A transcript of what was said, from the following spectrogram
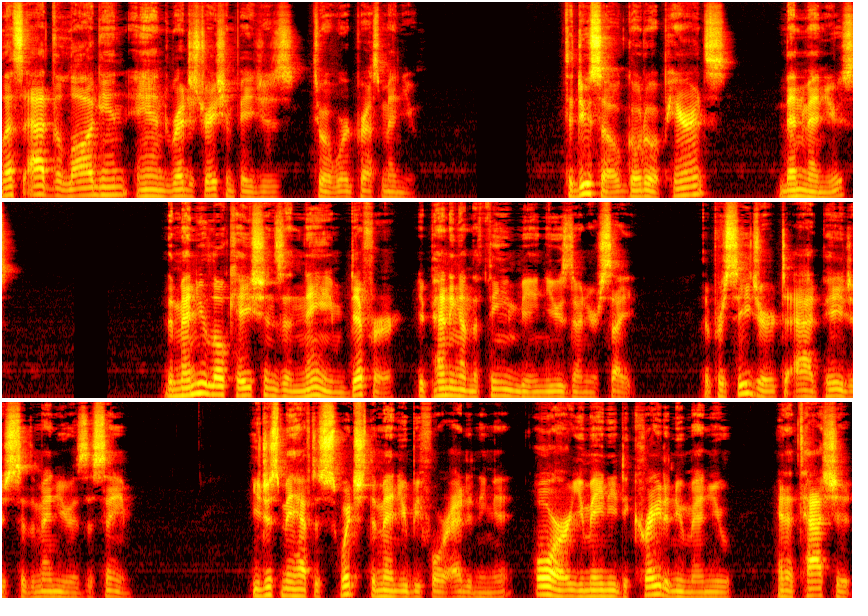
let's add the login and registration pages to a WordPress menu. To do so, go to Appearance, then Menus. The menu locations and name differ depending on the theme being used on your site. The procedure to add pages to the menu is the same. You just may have to switch the menu before editing it or you may need to create a new menu and attach it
